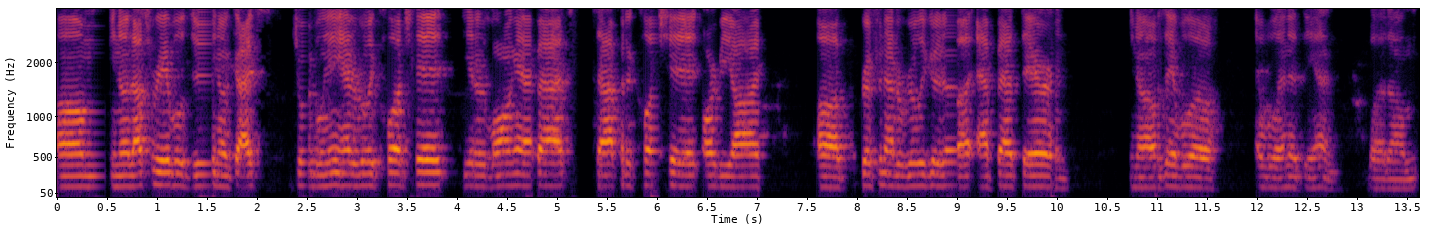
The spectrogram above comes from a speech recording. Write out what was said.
um, you know, that's what we're able to do. You know, guys, Joey Bellini had a really clutch hit. He had a long at bat. Sapp had a clutch hit, RBI. Uh, Griffin had a really good uh, at bat there, and you know, I was able to able to end at the end. But um,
